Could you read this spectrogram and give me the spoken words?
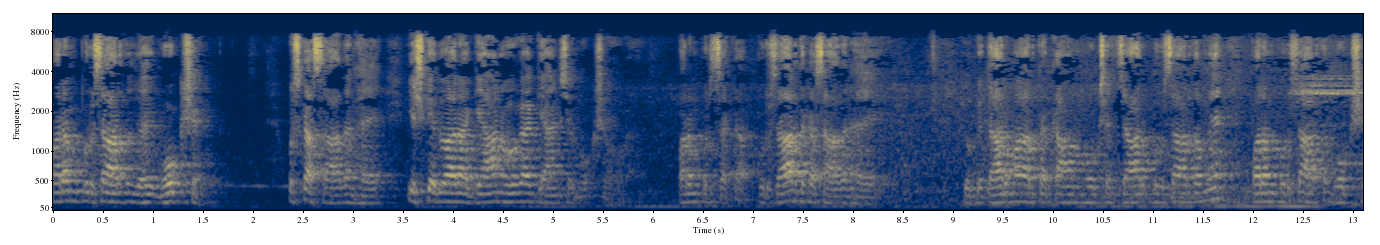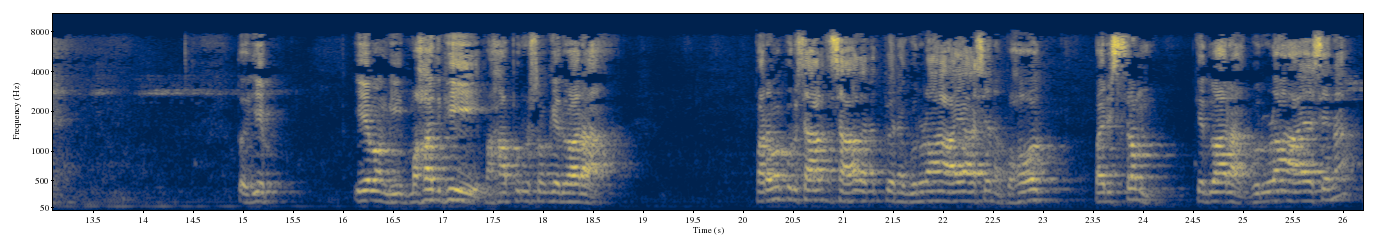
परम पुरुषार्थ जो है मोक्ष। उसका साधन है। इसके द्वारा ज्ञान होगा, ज्ञान से मोक्ष होगा। परम पुरुष का, पुरुषार्थ का साधन है। क्योंकि धर्मार्थ, काम, मोक्ष, चार पुरुषार्थ में परम पुरुषार्थ, मोक्ष है। तो ये, एवं भी, महद भी महापुरुषों के द्वारा परम पुरुषार्थ साधन गुरुणा आयास न बहुत परिश्रम के द्वारा, गुरुणा आयास न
